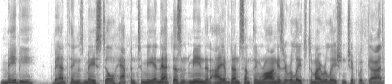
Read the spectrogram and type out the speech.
maybe bad things may still happen to me, and that doesn't mean that I have done something wrong as it relates to my relationship with God.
